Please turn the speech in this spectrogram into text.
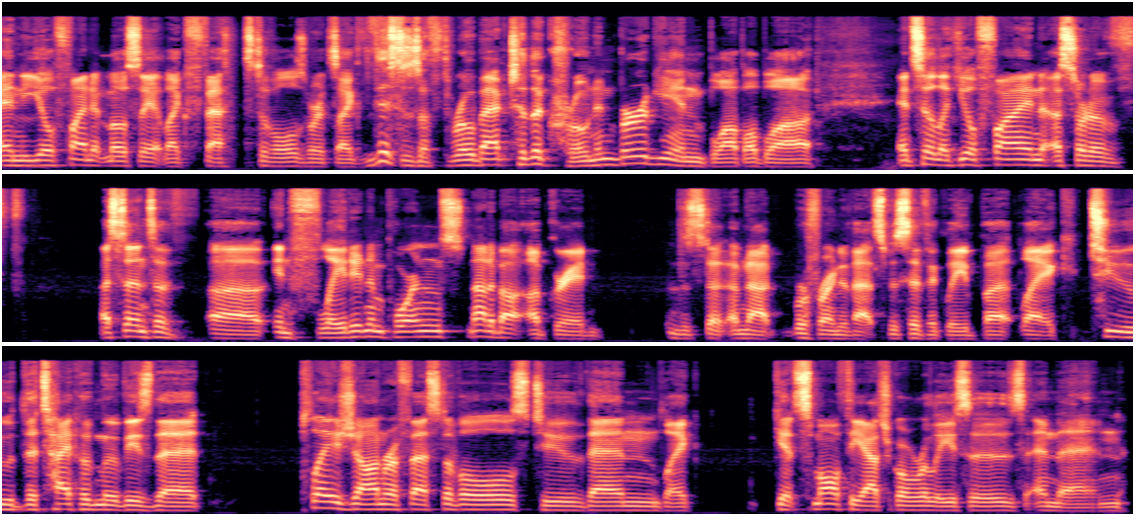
And you'll find it mostly at like festivals where it's like this is a throwback to the Cronenbergian blah blah blah. And so like you'll find a sort of a sense of uh, inflated importance not about upgrade I'm not referring to that specifically, but like to the type of movies that play genre festivals to then like get small theatrical releases and then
